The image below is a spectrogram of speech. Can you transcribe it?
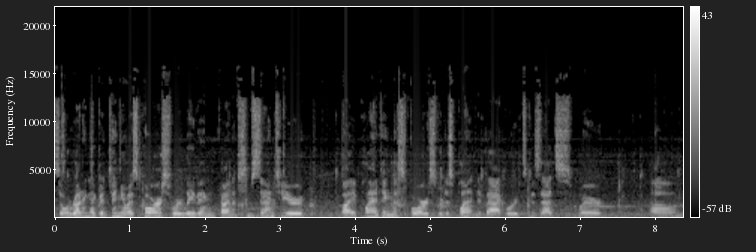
So we're running a continuous course. We're leaving kind of some scent here by planting this course. We're just planting it backwards because that's where um,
